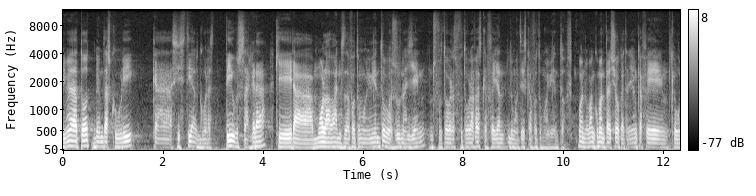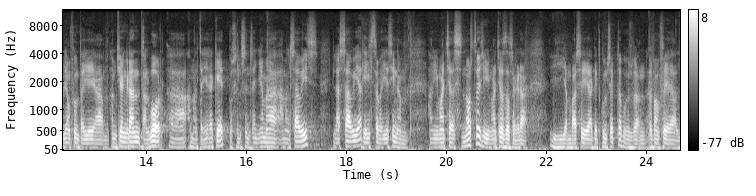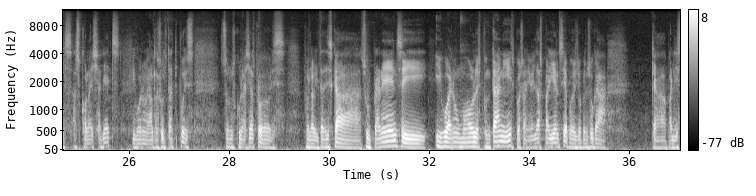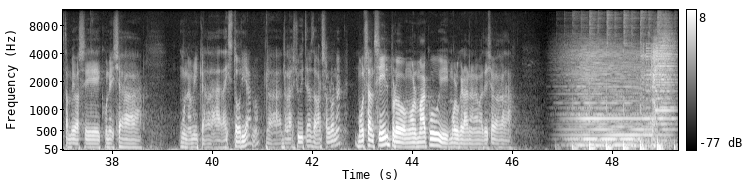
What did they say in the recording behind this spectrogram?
primer de tot vam descobrir que existia el col·lectiu Sagrà, que era molt abans de Fotomovimiento, doncs una gent, uns fotògrafs, fotògrafes que feien el mateix que Fotomovimiento. Bueno, van comentar això, que tenien que fer, que volien fer un taller amb, amb gent gran del bord, eh, amb el taller aquest, doncs els ensenyem a, amb els avis, les sàvies, que ells treballessin amb, amb imatges nostres i imatges de Sagrà. I en base a aquest concepte doncs, van, es van fer els, els col·legis aquests i bueno, el resultat doncs, són uns col·legis doncs, pues la veritat és que sorprenents i, i bueno, molt espontanis, pues a nivell d'experiència pues jo penso que, que per ells també va ser conèixer una mica de, de història no? de, de les lluites de Barcelona. Molt senzill però molt maco i molt gran a la mateixa vegada.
